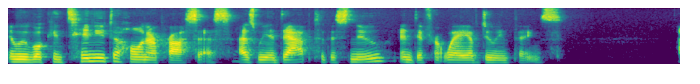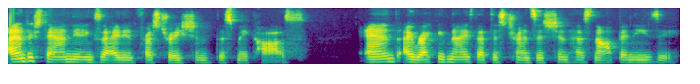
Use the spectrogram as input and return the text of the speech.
and we will continue to hone our process as we adapt to this new and different way of doing things. I understand the anxiety and frustration this may cause, and I recognize that this transition has not been easy.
